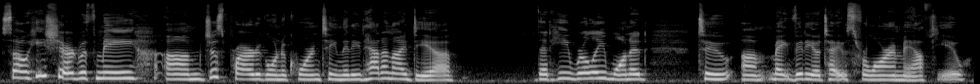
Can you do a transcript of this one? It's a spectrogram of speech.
So he shared with me um, just prior to going to quarantine that he'd had an idea that he really wanted to um, make videotapes for Laura and Matthew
